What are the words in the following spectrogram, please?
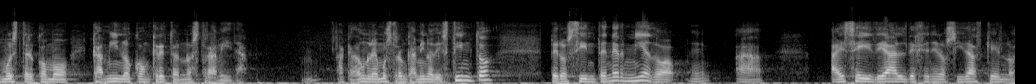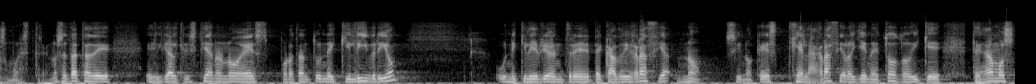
muestre como camino concreto en nuestra vida. A cada uno le muestra un camino distinto, pero sin tener miedo ¿eh? a, a ese ideal de generosidad que Él nos muestre. No se trata de, el ideal cristiano no es, por lo tanto, un equilibrio, un equilibrio entre pecado y gracia, no, sino que es que la gracia lo llene todo y que tengamos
